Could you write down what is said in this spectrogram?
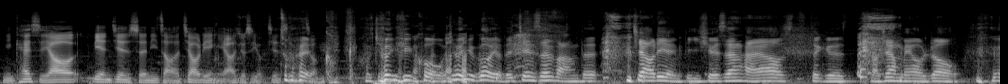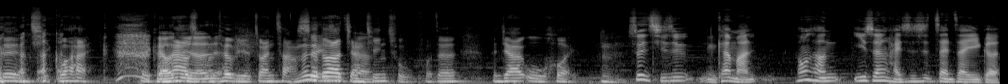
你开始要练健身，你找的教练也要就是有健身的状况。我就遇过，我就遇过有的健身房的教练比学生还要这个好像没有肉，对，很奇怪。对，可能他有什么特别专长，那个都要讲清楚，否则人家误会。嗯，所以其实你看嘛。通常医生还是是站在一个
